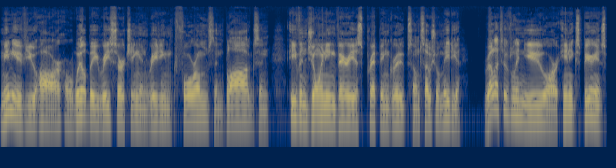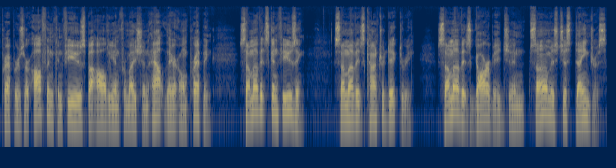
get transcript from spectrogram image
Many of you are or will be researching and reading forums and blogs and even joining various prepping groups on social media. Relatively new or inexperienced preppers are often confused by all the information out there on prepping. Some of it's confusing, some of it's contradictory, some of it's garbage, and some is just dangerous.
